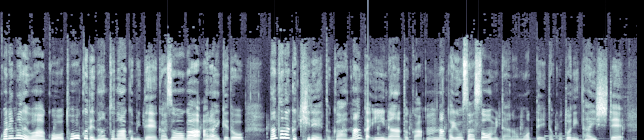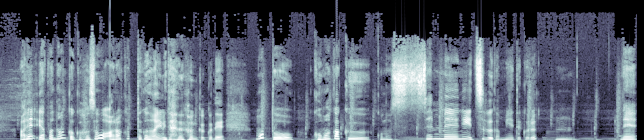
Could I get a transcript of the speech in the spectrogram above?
これまではこう遠くでなんとなく見て画像が荒いけど、なんとなく綺麗とか、なんかいいなとか、うん、なんか良さそうみたいな思っていたことに対して、あれ？やっぱなんか画像荒かったくないみたいな感覚でもっと細かくこの鮮明に粒が見えてくる。うん。で、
